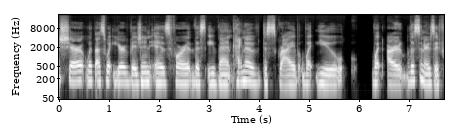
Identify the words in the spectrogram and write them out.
share with us what your vision is for this event? Kind of describe what you what our listeners if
